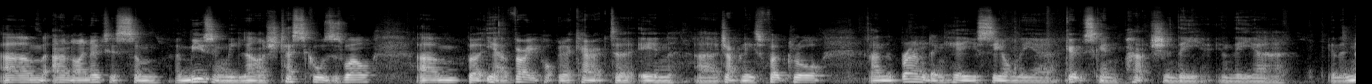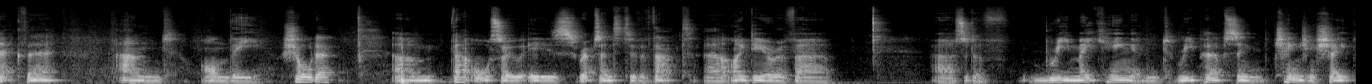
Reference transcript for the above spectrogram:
Um, and I noticed some amusingly large testicles as well. Um, but yeah, very popular character in uh, Japanese folklore. And the branding here you see on the uh, goatskin patch in the in the uh, in the neck there, and on the shoulder. Um, that also is representative of that uh, idea of uh, uh, sort of remaking and repurposing, changing shape.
